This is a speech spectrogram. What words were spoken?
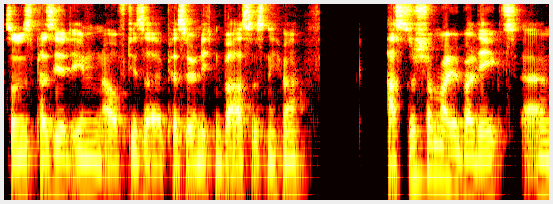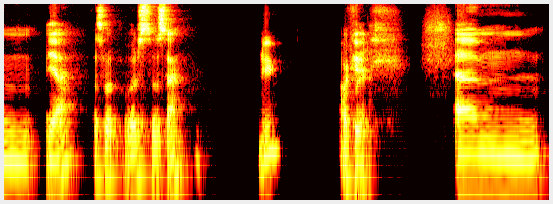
sondern es passiert eben auf dieser persönlichen Basis, nicht wahr? Hast du schon mal überlegt, ähm, ja, was wolltest du sagen? Nö. Okay. Ähm,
